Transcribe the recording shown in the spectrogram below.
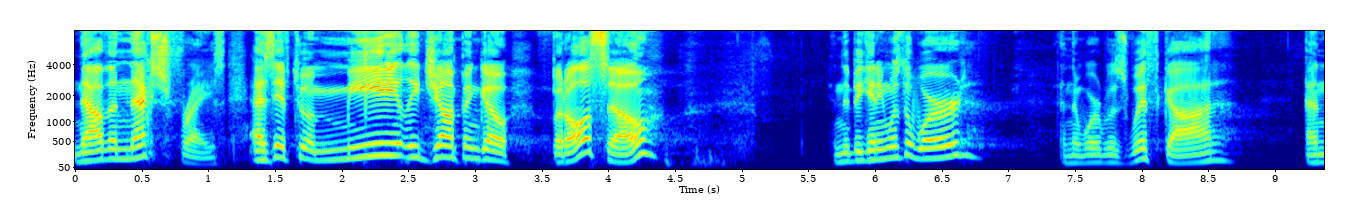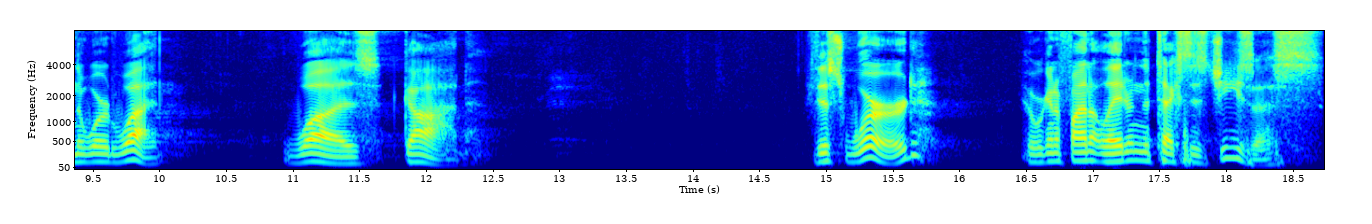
Now, the next phrase, as if to immediately jump and go, but also, in the beginning was the Word, and the Word was with God, and the Word what? Was God. This Word, who we're going to find out later in the text is Jesus,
